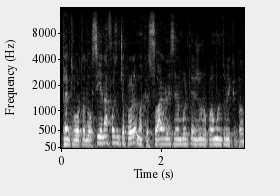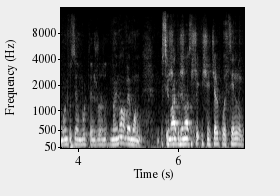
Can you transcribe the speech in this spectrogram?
pentru ortodoxie n-a fost nicio problemă, că soarele se învârte în jurul pământului, că pământul se învârte în jurul... Noi nu avem un sinodele noastre. Și, și, și cel puțin,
